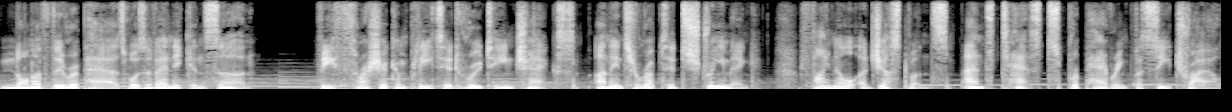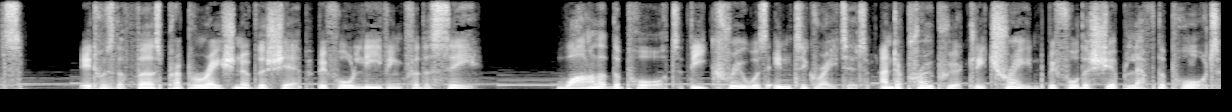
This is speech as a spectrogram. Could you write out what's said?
None of the repairs was of any concern. The Thresher completed routine checks, uninterrupted streaming, final adjustments, and tests preparing for sea trials. It was the first preparation of the ship before leaving for the sea. While at the port, the crew was integrated and appropriately trained before the ship left the port.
